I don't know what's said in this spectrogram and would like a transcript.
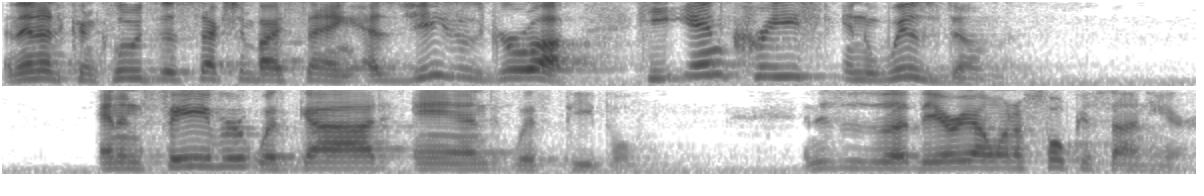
And then it concludes this section by saying, As Jesus grew up, he increased in wisdom and in favor with God and with people. And this is the, area I want to focus on here.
